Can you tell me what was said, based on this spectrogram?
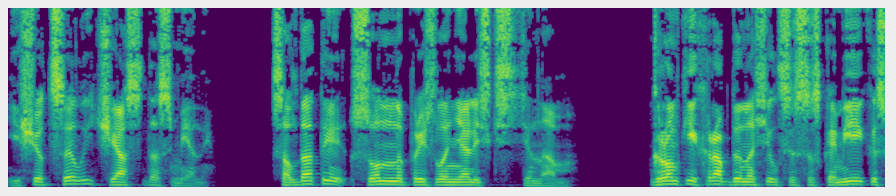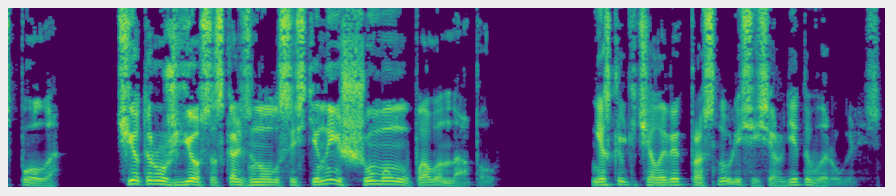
Еще целый час до смены. Солдаты сонно прислонялись к стенам. Громкий храп доносился со скамеек из пола. Чье-то ружье соскользнуло со стены и шумом упало на пол. Несколько человек проснулись и сердито выругались.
